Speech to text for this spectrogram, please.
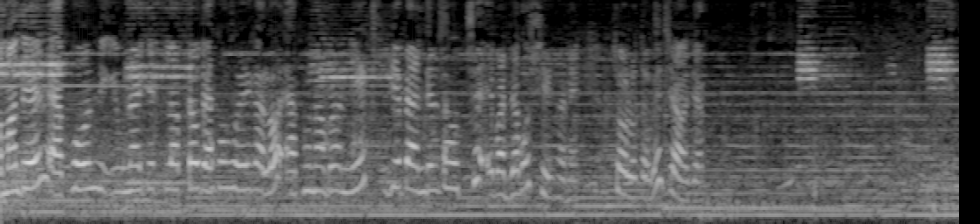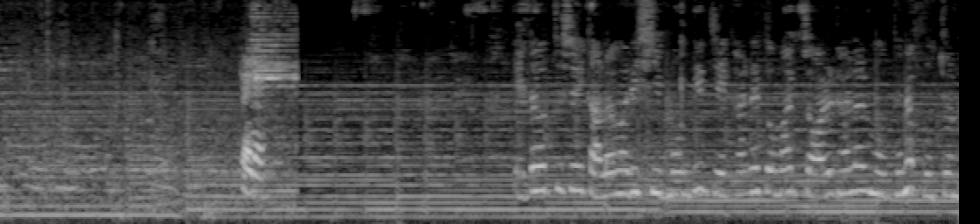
আমাদের এখন ইউনাইটেড ক্লাবটাও দেখা হয়ে গেল। এখন আমরা নেক্সট যে প্যান্ডেলটা হচ্ছে, এবার যাব সেখানে। চলো তবে, যাওয়া যাক। চলো এটা হচ্ছে সেই কালামারি শিব মন্দির যেখানে তোমার জল ঢালার মধ্যে না প্রচণ্ড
